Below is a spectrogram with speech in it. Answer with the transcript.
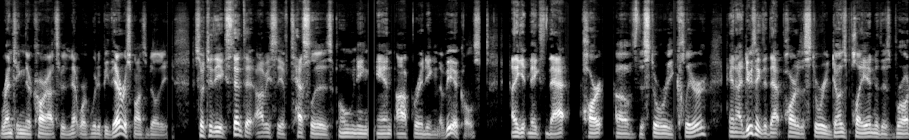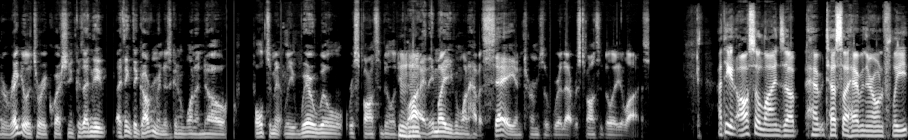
renting their car out through the network, would it be their responsibility? So, to the extent that obviously if Tesla is owning and operating the vehicles, I think it makes that part of the story clear. And I do think that that part of the story does play into this broader regulatory question because I think I think the government is going to want to know ultimately where will responsibility mm-hmm. lie. They might even want to have a say in terms of where that responsibility lies. I think it also lines up having Tesla having their own fleet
